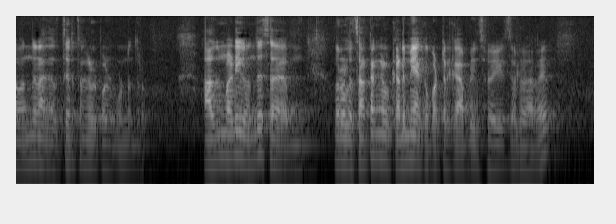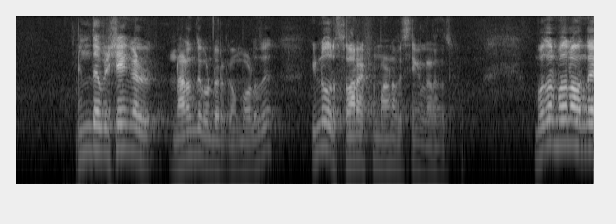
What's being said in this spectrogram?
வந்து நாங்கள் திருத்தங்கள் பண்ணி கொண்டு வந்துடும் அது முன்னாடி வந்து ச ஒரு சட்டங்கள் கடுமையாக்கப்பட்டிருக்கு அப்படின்னு சொல்லி சொல்கிறாரு இந்த விஷயங்கள் நடந்து கொண்டு இருக்கும் பொழுது இன்னொரு சுவாரஸ்யமான விஷயங்கள் நடந்திருக்கு. முதல் முதல்ல வந்து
